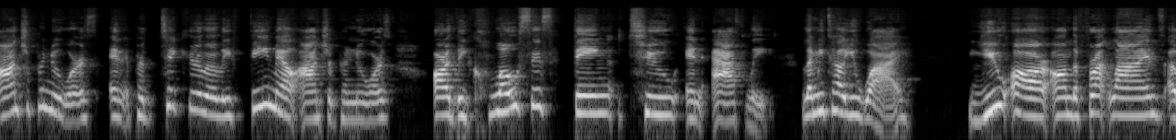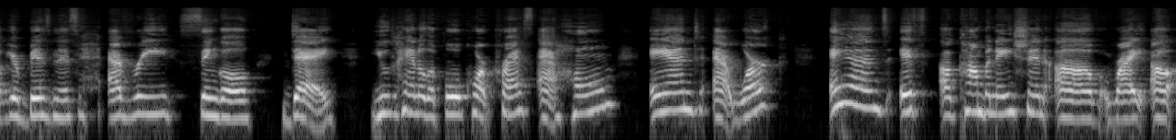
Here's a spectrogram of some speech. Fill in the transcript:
entrepreneurs, and particularly female entrepreneurs, are the closest thing to an athlete. Let me tell you why. You are on the front lines of your business every single day. You handle the full court press at home and at work. And it's a combination of, right? Uh,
